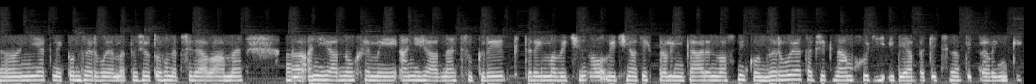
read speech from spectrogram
uh, nijak nekonzervujeme, takže do toho nepřidáváme uh, ani žádnou chemii, ani žádné cukry, kterými většinou, většina těch pralinkáren vlastně konzervuje, takže k nám chodí i diabetici na ty pralinky.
